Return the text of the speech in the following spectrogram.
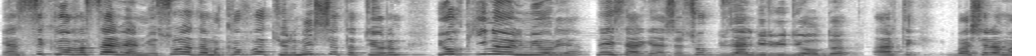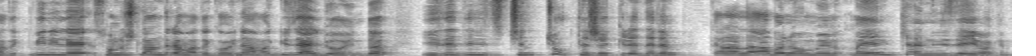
Yani sıkıyor hasar vermiyor. Son adama kafa atıyorum, headshot atıyorum. Yok yine ölmüyor ya. Neyse arkadaşlar çok güzel bir video oldu. Artık başaramadık. Win ile sonuçlandıramadık oyunu ama güzel bir oyundu. İzlediğiniz için çok teşekkür ederim. Kanala abone olmayı unutmayın. Kendinize iyi bakın.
